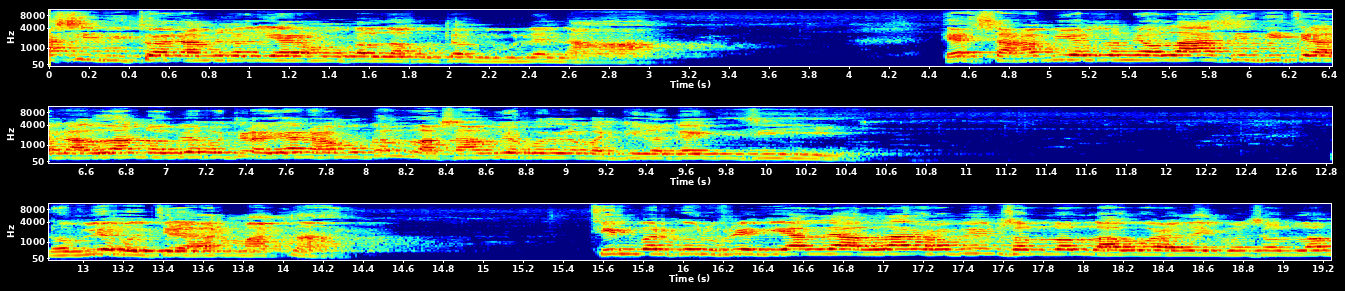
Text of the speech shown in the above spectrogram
আসি দিত আর আমি খালি ইয়ার হামুকাল্লা কইতাম বলে, না। এক সাহাবি একজনে ওলা আসি দিতে আর আল্লাহ নবী কইছিল ইয়ার হামুক আল্লাহ সাহাবিয়ে কইছিল বাজি লাগাই দিছি। নবীয়ে কইছিল আর মাত নাই। তিনবার করে উঠে গিয়ে আল্লাহ, আল্লাহর হবিব সাল্লাল্লাহু আলাইহি ওয়াসাল্লাম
